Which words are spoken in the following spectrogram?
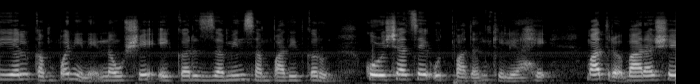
एल कंपनीने नऊशे एकर जमीन संपादित करून कोळशाचे उत्पादन केले आहे. मात्र बाराशे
